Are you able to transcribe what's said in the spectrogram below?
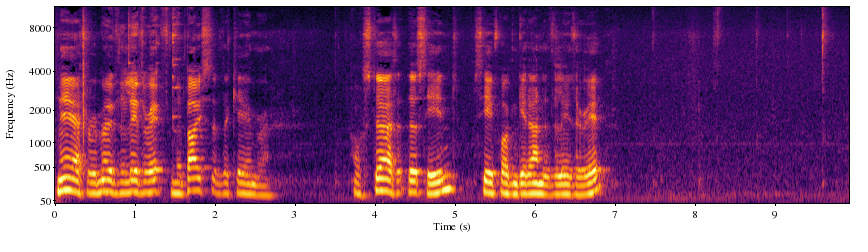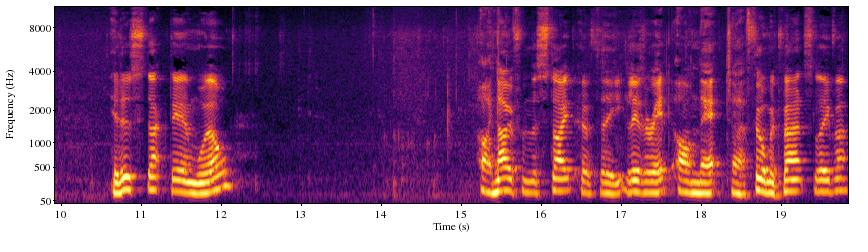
Now to remove the leatherette from the base of the camera. I'll start at this end, see if I can get under the leatherette. It is stuck down well. I know from the state of the leatherette on that uh, film advance lever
